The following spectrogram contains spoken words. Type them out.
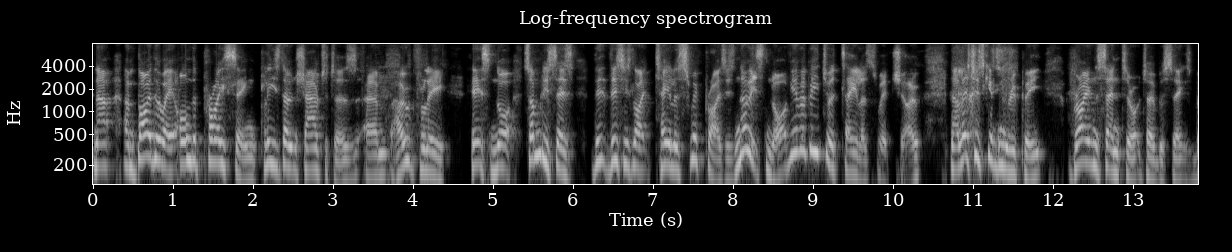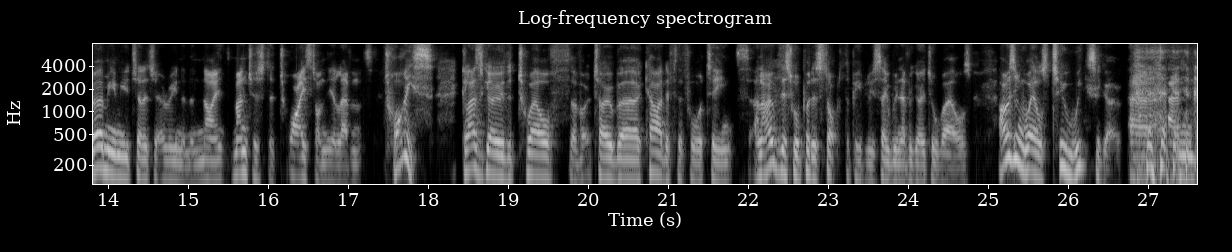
Now, and by the way, on the pricing, please don't shout at us. Um, hopefully, it's not. Somebody says this is like Taylor Swift prices. No, it's not. Have you ever been to a Taylor Swift show? Now, let's just give them a repeat. Brighton Centre, October 6th. Birmingham Utilita Arena, the 9th. Manchester, twice on the 11th. Twice. Glasgow, the 12th of October. Cardiff, the 14th. And I hope this will put a stop to the people who say we never go to Wales. I was in Wales two weeks ago, uh, and,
